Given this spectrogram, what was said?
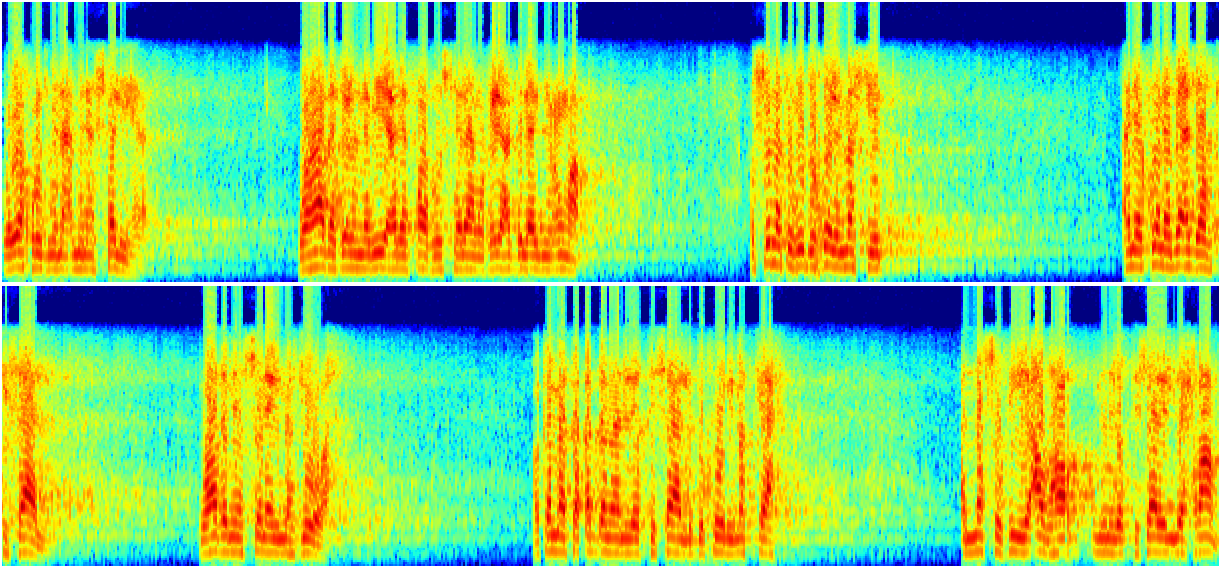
ويخرج من من أسفلها. وهذا فعل النبي عليه الصلاة والسلام وفعل عبد الله بن عمر. السنة في دخول المسجد أن يكون بعد اغتسال وهذا من السنن المهجورة. وكما تقدم أن الاغتسال لدخول مكة النص فيه أظهر من الاغتسال للإحرام.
